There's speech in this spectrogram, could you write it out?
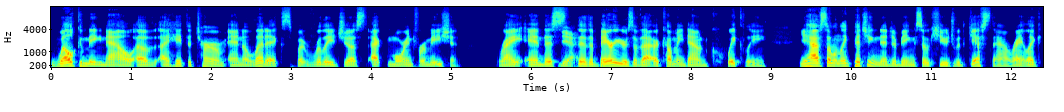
welcoming now of I hate the term analytics, but really just more information, right? And this Yeah. the, the barriers of that are coming down quickly. You have someone like Pitching Ninja being so huge with gifts now, right? Like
